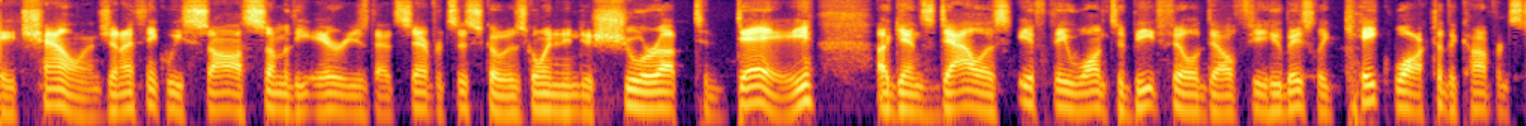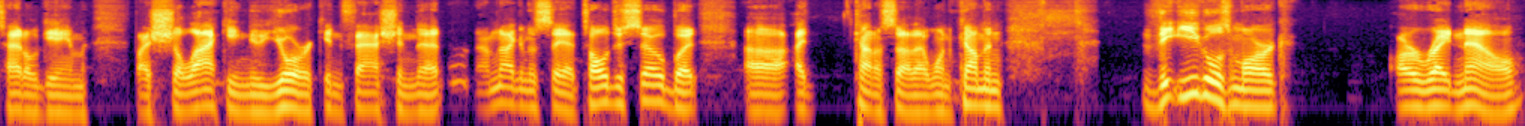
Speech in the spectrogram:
a challenge, and I think we saw some of the areas that San Francisco is going to need to shore up today against Dallas if they want to beat Philadelphia, who basically cakewalked to the conference title game by shellacking New York in fashion that I'm not going to say I told you so, but uh, I kind of saw that one coming. The Eagles, Mark, are right now,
